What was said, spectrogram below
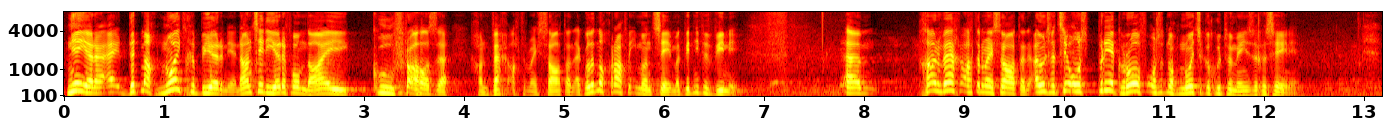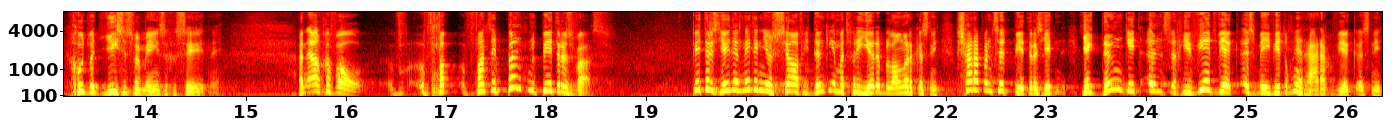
nee Here, dit mag nooit gebeur nie. En dan sê die Here vir hom daai cool frase, "Gaan weg agter my Satan." Ek wil dit nog graag vir iemand sê, maar ek weet nie vir wie nie. Ehm um, gaan weg agter my Satan. Ouens wat sê ons preek rof, ons het nog nooit sulke goed vir mense gesê nie. Goed wat Jesus vir mense gesê het nie. In elk geval, van sy punt met Petrus was, Petrus, jy dink net aan jouself, jy dink nie wat vir die Here belangrik is nie. Shut up and sit Petrus, jy jy dink jy het insig, jy weet wie ek is, maar jy weet nog nie regtig wie ek is nie.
